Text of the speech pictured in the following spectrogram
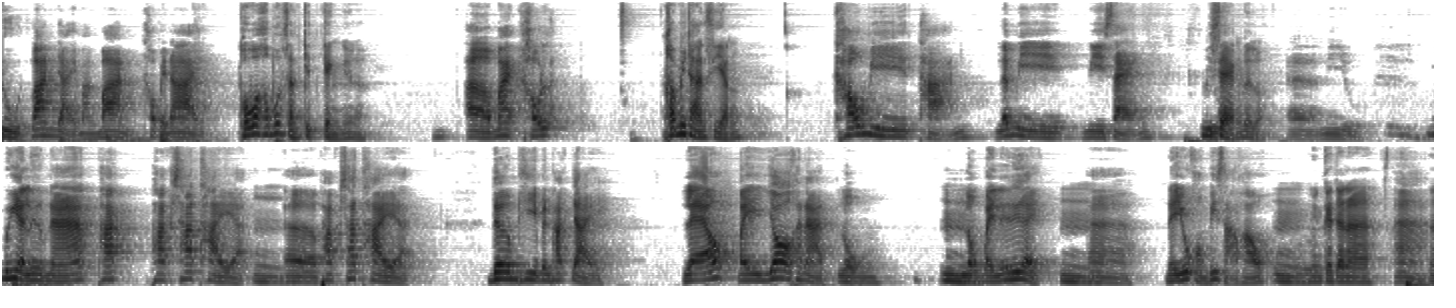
ดูดบ้านใหญ่บางบ้านเข้าไปได้ เพราะว่าเขาพูดภาษาอังกฤษเก่งเนี่ยเหรอเออไม่เขาเขามีฐานเสียง เขามีฐาน และมีมีแสง มีแสงด้วยเหรอเออมีอยู่มึงอย่าลืมนะพักพักชาติไทยอะอืมเออพักชาติไทยอะเดิมทีเป็นพักใหญ่ แล้วไปย่อขนาดลงอืมลงไปเรื่อยอืมๆอ่าในยุคของพี่สาวเขาอืมคุณกัญจนา อ่าเอ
